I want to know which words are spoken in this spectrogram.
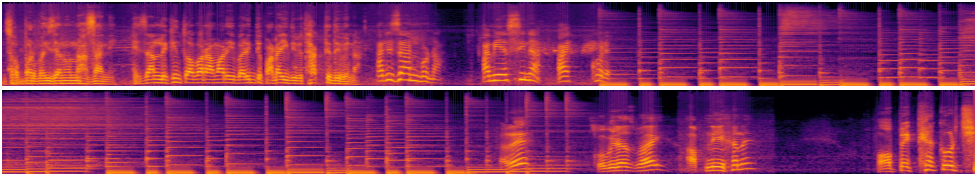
জব্বার ভাই যেন না জানে। হে জানলে কিন্তু আবার আমার এই বাড়িতে পাঠাই দেবে থাকতে দেবে না। আরে জানব না। আমি আসি না। আয় ঘরে। আরে কবিরাজ ভাই আপনি এখানে? অপেক্ষা করছি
